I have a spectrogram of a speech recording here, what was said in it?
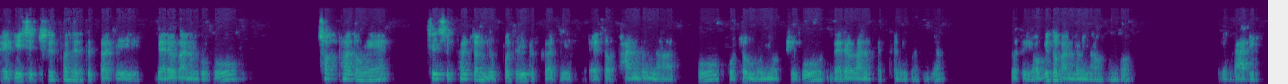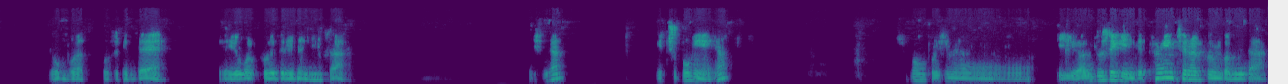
127%까지 내려가는 거고, 첫 파동에 78.6%까지 에서 반등 나왔고, 고점 못 높이고 내려가는 패턴이거든요. 그래서 여기서 반등 나오는 거. 이게 나비. 요 모습인데, 이걸 보여드리는 이유가, 보시면, 이게 주봉이에요. 주봉 보시면, 이 연두색이 이제 평행체를 그은 겁니다.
